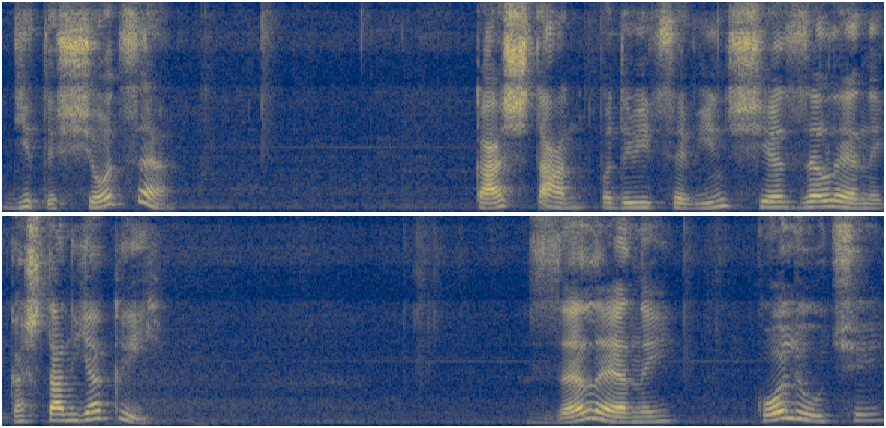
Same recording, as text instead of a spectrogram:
Діти, що це? Каштан. Подивіться, він ще зелений. Каштан який? Зелений, колючий,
